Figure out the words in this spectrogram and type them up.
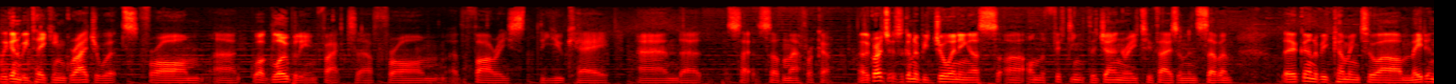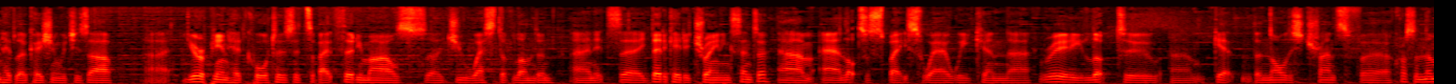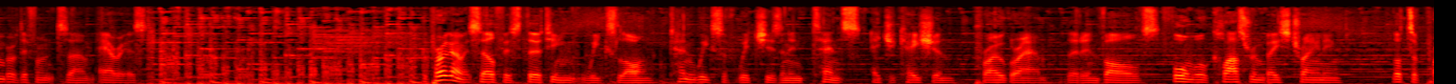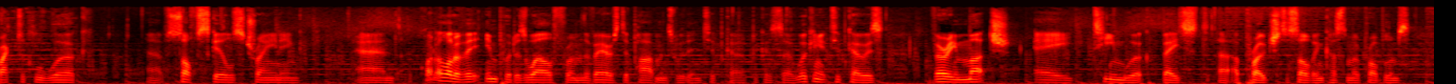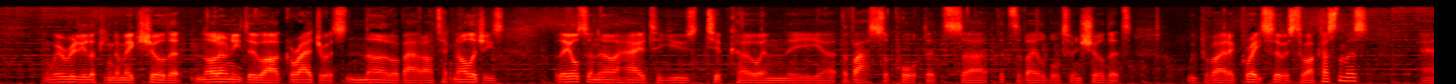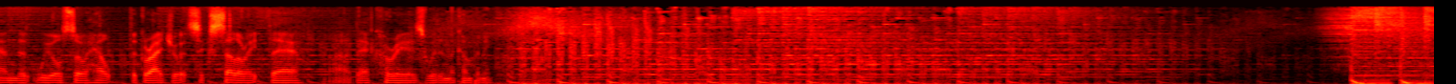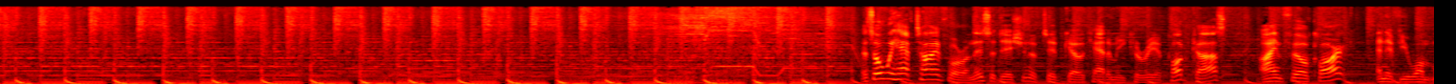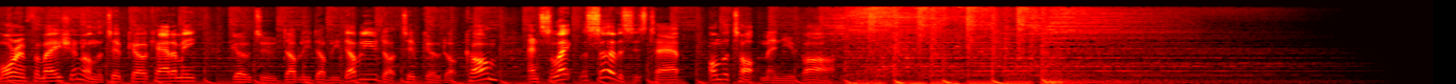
We're going to be taking graduates from, uh, well, globally, in fact, uh, from uh, the Far East, the UK, and uh, Southern Africa. Now, the graduates are going to be joining us uh, on the 15th of January 2007. They're going to be coming to our Maidenhead location, which is our uh, European headquarters. It's about 30 miles uh, due west of London, and it's a dedicated training centre um, and lots of space where we can uh, really look to um, get the knowledge transfer across a number of different um, areas. The program itself is 13 weeks long, 10 weeks of which is an intense education program that involves formal classroom based training, lots of practical work, uh, soft skills training, and quite a lot of input as well from the various departments within TIBCO because uh, working at TIBCO is very much a teamwork based uh, approach to solving customer problems. And we're really looking to make sure that not only do our graduates know about our technologies, but they also know how to use TIBCO and the, uh, the vast support that's, uh, that's available to ensure that we provide a great service to our customers and that we also help the graduates accelerate their, uh, their careers within the company. That's all we have time for on this edition of TIBCO Academy Career Podcast. I'm Phil Clark. And if you want more information on the TIBCO Academy, go to www.tibco.com and select the Services tab on the top menu bar.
